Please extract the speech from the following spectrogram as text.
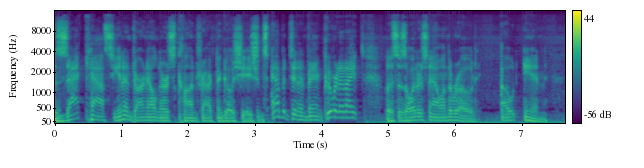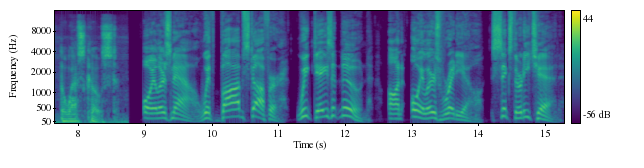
Zach Kassian and Darnell Nurse contract negotiations. Edmonton and Vancouver tonight. This is Oilers Now on the road out in the West Coast. Oilers Now with Bob Stauffer. Weekdays at noon on Oilers Radio, 630 CHED.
